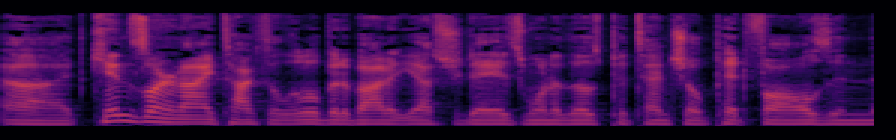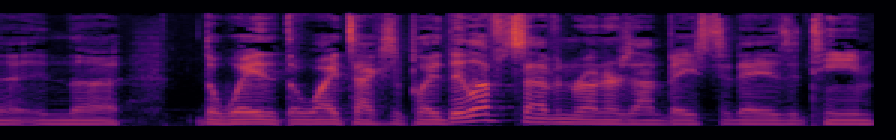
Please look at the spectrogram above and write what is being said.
uh, Kinsler and I talked a little bit about it yesterday as one of those potential pitfalls in the in the the way that the White Sox have played. They left seven runners on base today as a team.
